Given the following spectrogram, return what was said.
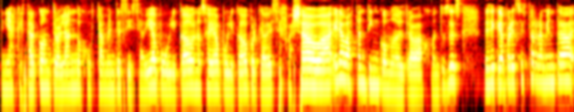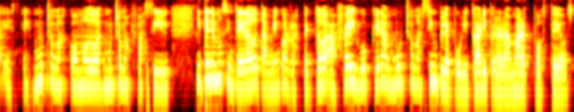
tenías que estar controlando justamente si se había publicado o no se había publicado porque a veces fallaba, era bastante incómodo el trabajo. Entonces, desde que apareció esta herramienta es, mucho más cómodo, es mucho más fácil y tenemos integrado también con respecto a Facebook que era mucho más simple publicar y programar posteos.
